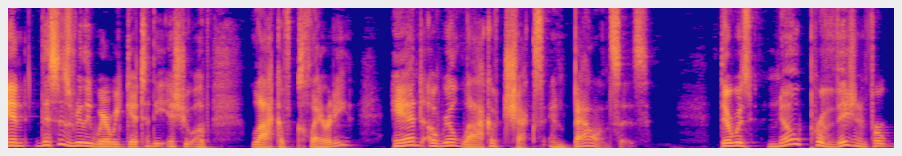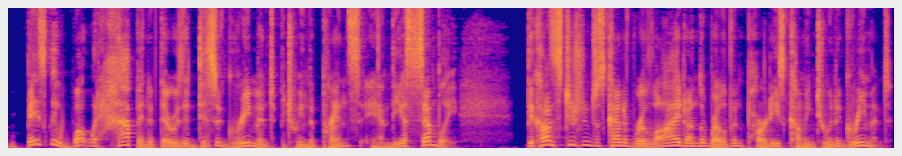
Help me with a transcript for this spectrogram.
And this is really where we get to the issue of lack of clarity and a real lack of checks and balances. There was no provision for basically what would happen if there was a disagreement between the prince and the assembly. the constitution just kind of relied on the relevant parties coming to an agreement.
